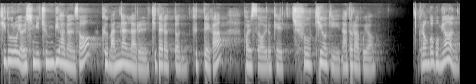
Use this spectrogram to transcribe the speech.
기도로 열심히 준비하면서 그 만날 날을 기다렸던 그때가 벌써 이렇게 쭉 기억이 나더라고요. 그런 거 보면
